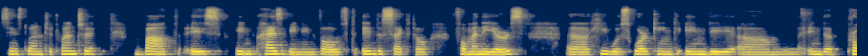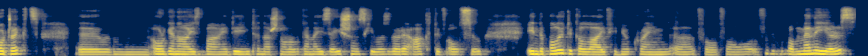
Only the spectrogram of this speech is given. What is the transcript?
since 2020, but is in, has been involved in the sector for many years. Uh, he was working in the um, in the projects um, organized by the international organizations. He was very active also in the political life in Ukraine uh, for, for, for many years.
